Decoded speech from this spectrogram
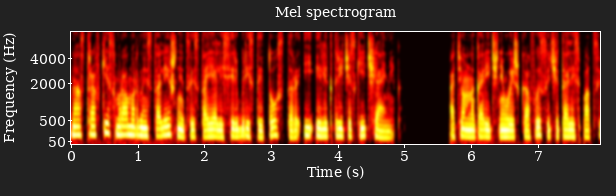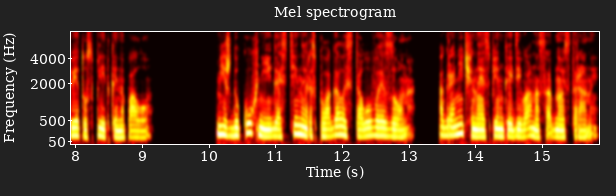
На островке с мраморной столешницей стояли серебристый тостер и электрический чайник, а темно коричневые шкафы сочетались по цвету с плиткой на полу. Между кухней и гостиной располагалась столовая зона, ограниченная спинкой дивана с одной стороны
